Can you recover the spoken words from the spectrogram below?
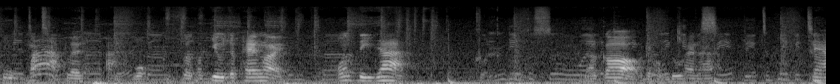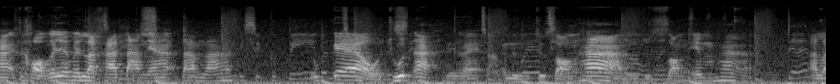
ถูกมากเลย อะบวกส่วนสกิลจะแพงหน่อยอ้นตียาก แล้วก็เดี๋ยวผมดูให้นะนะฮะของก็จะเป็นราคาตามเนี้ยฮะตามร้านลูกแก้วชุดอะเห็นไหมหนึ่งจุดสองห้าหนึ่งจุดสองเอ็มห้าอะไร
